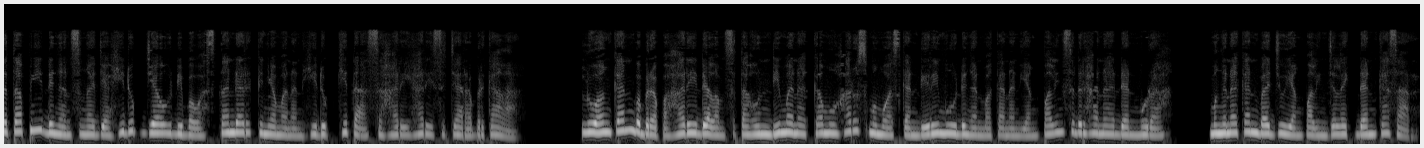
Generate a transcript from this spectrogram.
tetapi dengan sengaja hidup jauh di bawah standar kenyamanan hidup kita sehari-hari secara berkala. Luangkan beberapa hari dalam setahun di mana kamu harus memuaskan dirimu dengan makanan yang paling sederhana dan murah, mengenakan baju yang paling jelek dan kasar,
